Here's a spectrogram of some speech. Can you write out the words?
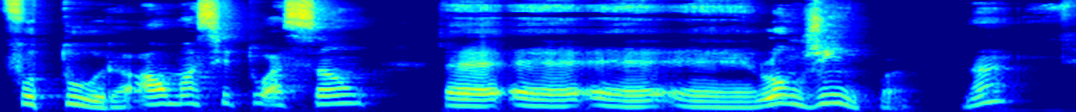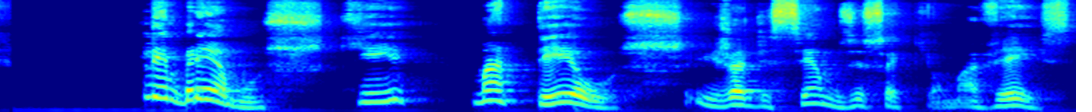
futura, a uma situação é, é, é, longínqua. Né? Lembremos que Mateus, e já dissemos isso aqui uma vez,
